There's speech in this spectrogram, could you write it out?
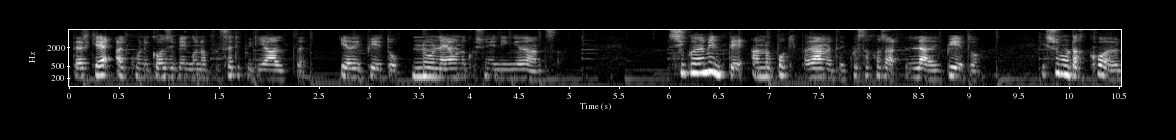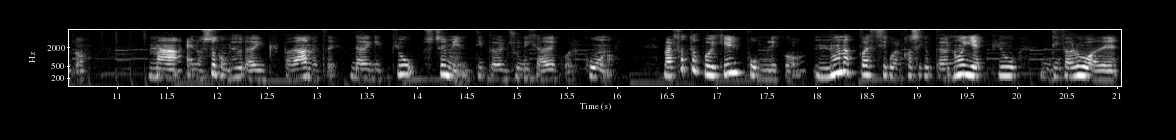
perché alcune cose vengono apprezzate più di altre, e ripeto, non è una questione di ignoranza. Sicuramente hanno pochi parametri, questa cosa la ripeto, e sono d'accordo, ma è nostro compito dargli più parametri, dargli più strumenti per giudicare qualcuno. Ma il fatto poi che il pubblico non apprezzi qualcosa che per noi è più di valore,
